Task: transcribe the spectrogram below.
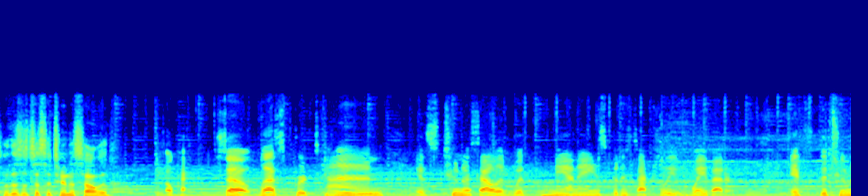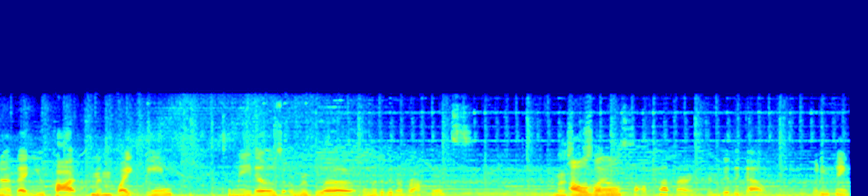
So this is just a tuna salad. Okay, so let's pretend it's tuna salad with mayonnaise, but it's actually way better. It's the tuna that you caught with mm-hmm. white beans, tomatoes, arugula, a little bit of rockets, Nice olive oil, salt, pepper. You're good to go. What do you think?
